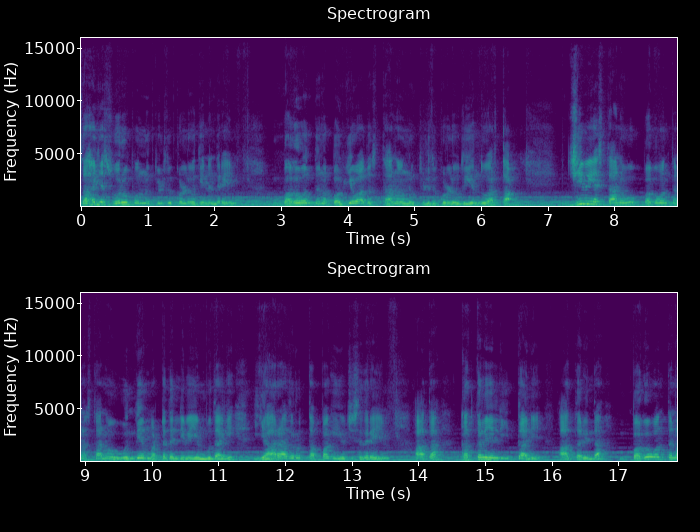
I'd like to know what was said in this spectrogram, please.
ಸಹಜ ಸ್ವರೂಪವನ್ನು ತಿಳಿದುಕೊಳ್ಳುವುದೇನೆಂದರೆ ಭಗವಂತನ ಭವ್ಯವಾದ ಸ್ಥಾನವನ್ನು ತಿಳಿದುಕೊಳ್ಳುವುದು ಎಂದು ಅರ್ಥ. ಜೀವಿಯ ಸ್ಥಾನವು ಭಗವಂತನ ಸ್ಥಾನವು ಒಂದೇ ಮಟ್ಟದಲ್ಲಿವೆ ಎಂಬುದಾಗಿ ಯಾರಾದರೂ ತಪ್ಪಾಗಿ ಯೋಚಿಸಿದರೆ ಆತ ಕತ್ತಲೆಯಲ್ಲಿ ಇದ್ದಾನೆ. ಆದ್ದರಿಂದ ಭಗವಂತನ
